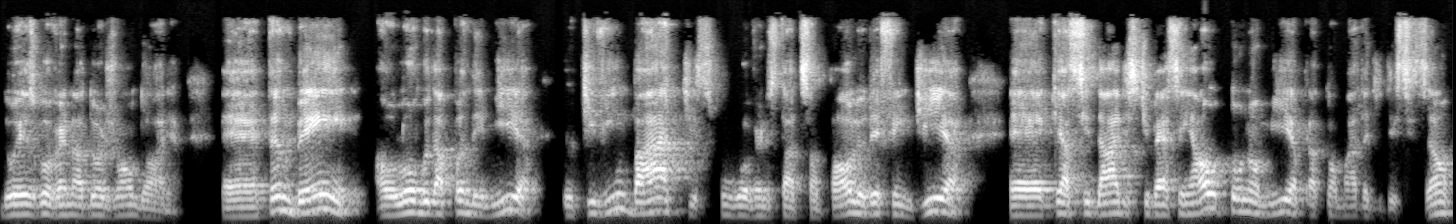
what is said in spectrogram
do ex-governador João Dória. É, também, ao longo da pandemia, eu tive embates com o governo do Estado de São Paulo, eu defendia é, que as cidades tivessem autonomia para tomada de decisão,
